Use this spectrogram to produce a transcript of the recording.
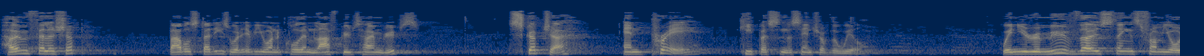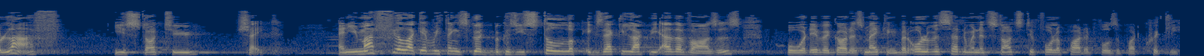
home fellowship, Bible studies, whatever you want to call them, life groups, home groups, scripture, and prayer keep us in the center of the wheel. When you remove those things from your life, you start to shake. And you might feel like everything's good because you still look exactly like the other vases, or whatever God is making. But all of a sudden, when it starts to fall apart, it falls apart quickly.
